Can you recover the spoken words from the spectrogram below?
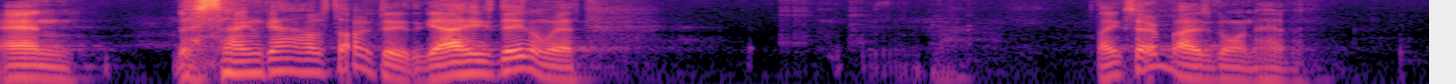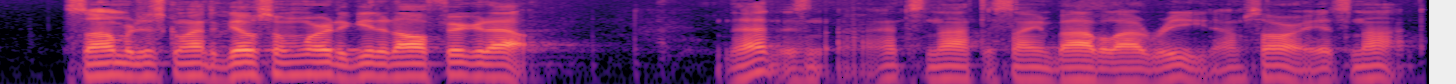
And the same guy I was talking to, the guy he's dealing with, thinks everybody's going to heaven. Some are just going to have to go somewhere to get it all figured out. That is, that's not the same Bible I read. I'm sorry, it's not.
